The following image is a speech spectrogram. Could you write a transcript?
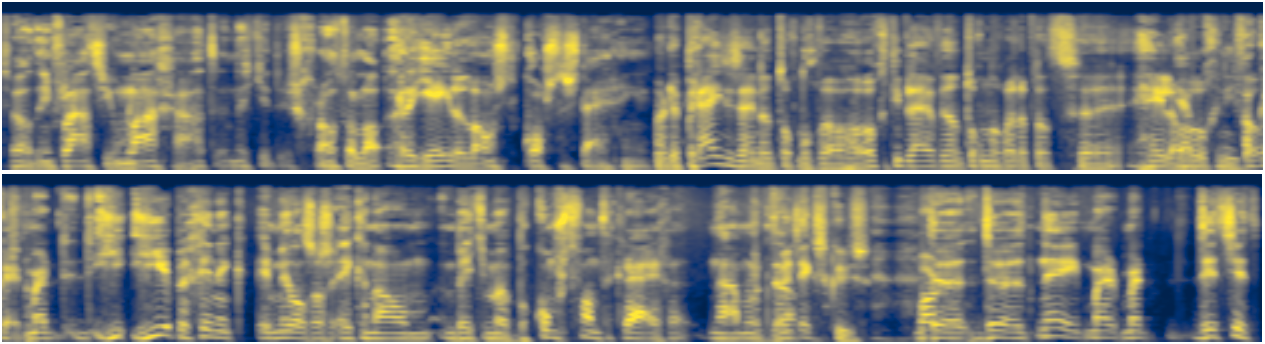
terwijl de inflatie omlaag gaat. En dat je dus grote lo reële loonkostenstijgingen. Maar de prijzen zijn dan toch nog wel hoog. Die blijven dan toch nog wel op dat uh, hele ja, hoge niveau. Oké, maar hier begin ik inmiddels als econoom een beetje mijn bekomst van te krijgen. Namelijk dat. Met excuus. De, de, nee, maar, maar dit zit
